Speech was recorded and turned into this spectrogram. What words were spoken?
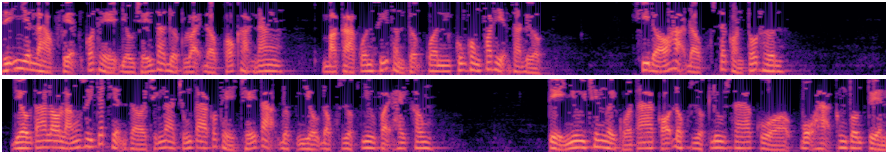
Dĩ nhiên là học viện có thể điều chế ra được loại độc có khả năng mà cả quân sĩ thần tượng quân cũng không phát hiện ra được. Khi đó hạ độc sẽ còn tốt hơn. Điều ta lo lắng duy nhất hiện giờ chính là chúng ta có thể chế tạo được nhiều độc dược như vậy hay không. Tỉ như trên người của ta có độc dược lưu xa của bộ hạ công tôn tuyển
